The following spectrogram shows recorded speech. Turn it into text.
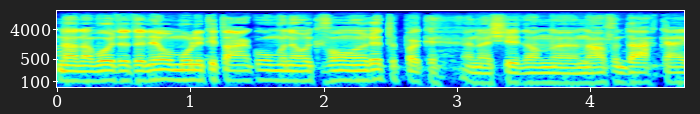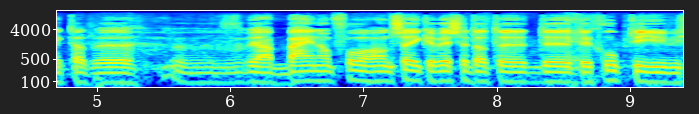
Nou, dan wordt het een heel moeilijke taak om in elk geval een rit te pakken. En als je dan uh, naar vandaag kijkt dat we uh, ja, bijna op voorhand zeker wisten... dat de, de, de groep die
